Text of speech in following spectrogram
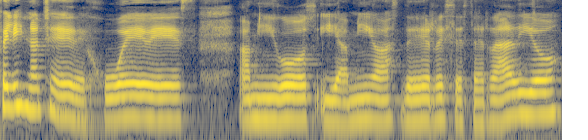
Feliz noche de jueves, amigos y amigas de RCC Radio.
